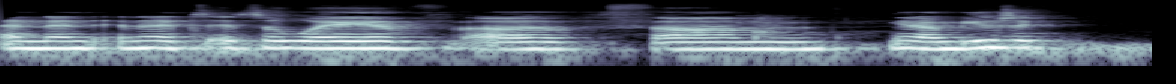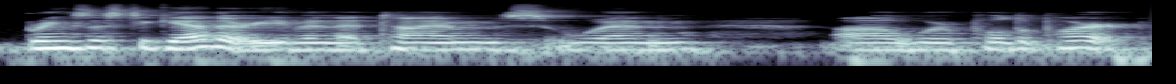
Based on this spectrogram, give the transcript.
And then and it's it's a way of of um, you know music brings us together even at times when uh, we're pulled apart.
